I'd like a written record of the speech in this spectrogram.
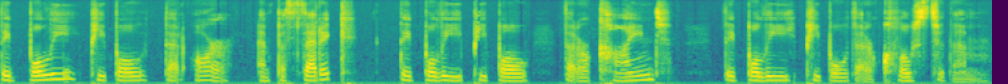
They bully people that are empathetic. They bully people that are kind. They bully people that are close to them.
